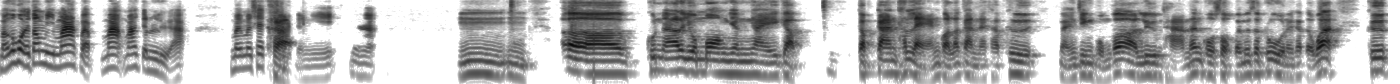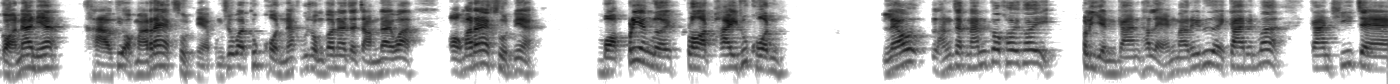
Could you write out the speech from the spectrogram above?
มันก็ควรจะต้องมีมากแบบมากมากจนเหลือ ไม่ไม่ใช่ขาดอย่างนี้นะฮะอืมอืมเอ่อคุณอารยมมองยังไงกับกับการแถลงก่อนแล้วกันนะครับ คือ หมจริงๆ ผมก็ลืมถามท่านโฆษกไปเมื่อสักครู่นะครับ แต่ว่าคือก่อนหน้านี้ข่าวที่ออกมาแรกสุดเนี่ยผมเชื่อว่าทุกคนนะคุณผู้ชมก็น่าจะจำได้ว่า ออกมาแรกสุดเนี่ย บอกเปรี้ยงเลย ปลอดภัยทุกคน แล้วหลังจากนั้นก็ค่อยๆ เปลี่ยนการถแถลงมาเรื่อยๆ กลายเป็นว่าการชี้แจง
